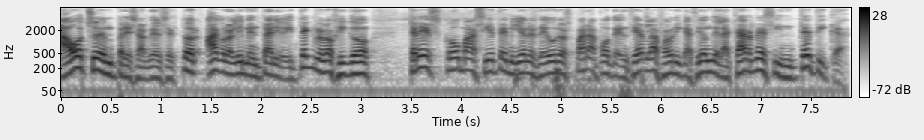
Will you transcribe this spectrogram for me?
a ocho empresas del sector agroalimentario y tecnológico 3,7 millones de euros para potenciar la fabricación de la carne sintética.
